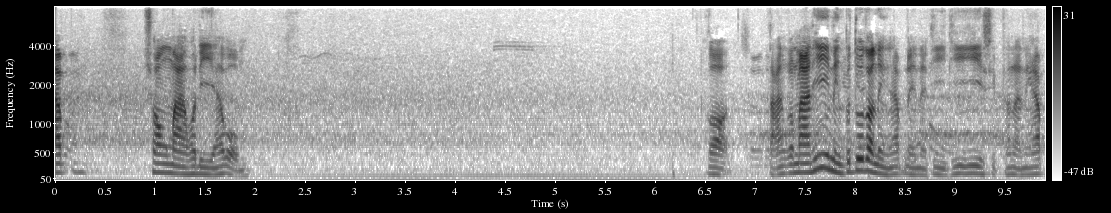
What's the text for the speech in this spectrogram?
ครับ ช่องมาพอดีครับผม ก็ตามกันมาที่ 1 ประตูต่อหนึ่งครับในนาทีที่ 20 เท่านั้นนะครับ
